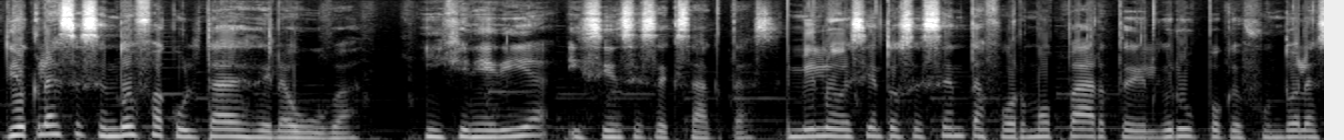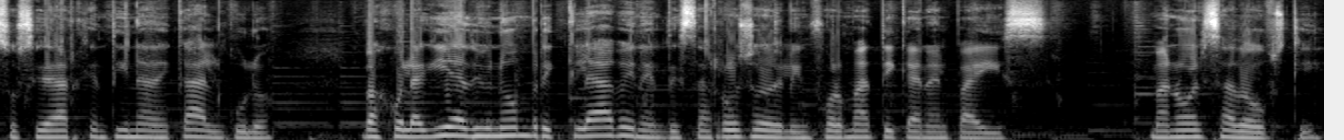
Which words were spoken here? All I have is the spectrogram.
Dio clases en dos facultades de la UBA, Ingeniería y Ciencias Exactas. En 1960 formó parte del grupo que fundó la Sociedad Argentina de Cálculo, bajo la guía de un hombre clave en el desarrollo de la informática en el país, Manuel Sadowski.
